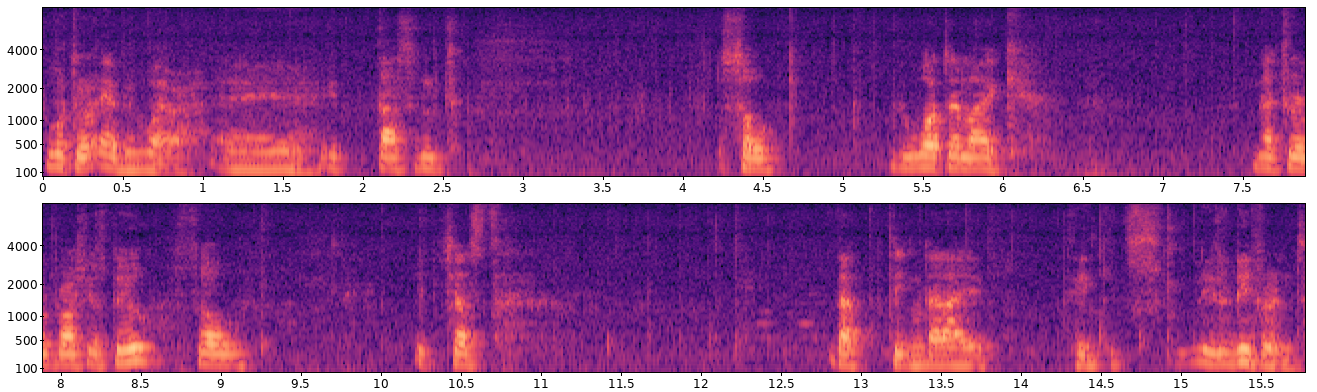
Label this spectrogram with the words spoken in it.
water everywhere. Uh, it doesn't soak the water like natural brushes do. So it's just that thing that I think it's a little different.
